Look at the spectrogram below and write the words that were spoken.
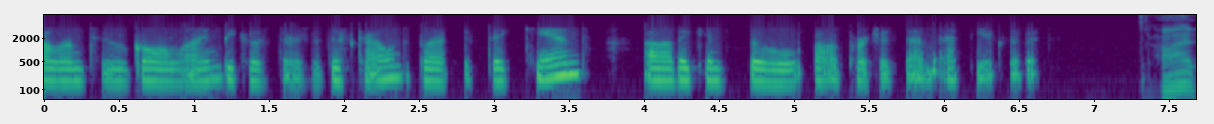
tell them to go online because there's a discount. But if they can't, uh, they can still uh, purchase them at the exhibit. All right,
